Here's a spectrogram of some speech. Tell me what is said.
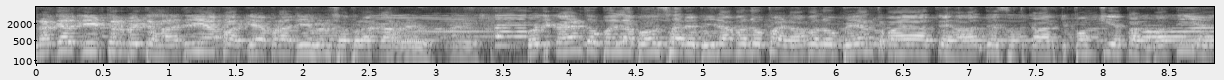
ਨਗਰ ਕੀਰਤਨ ਵਿੱਚ ਹਾਜ਼ਰੀਆਂ ਭਰ ਕੇ ਆਪਣਾ ਜੀਵਨ ਸਫਲਾ ਕਰ ਰਹੇ ਹੋ। ਕੁਝ ਕਹਿਣ ਤੋਂ ਪਹਿਲਾਂ ਬਹੁਤ ਸਾਰੇ ਵੀਰਾਂ ਵੱਲੋਂ, ਭੈਣਾਂ ਵੱਲੋਂ ਬੇਅੰਤ ਮਾਇਆ ਇਤਿਹਾਸ ਦੇ ਸਤਿਕਾਰ 'ਚ ਪਹੁੰਚੀ ਹੈ, ਧੰਨਵਾਦੀ ਹੈ।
